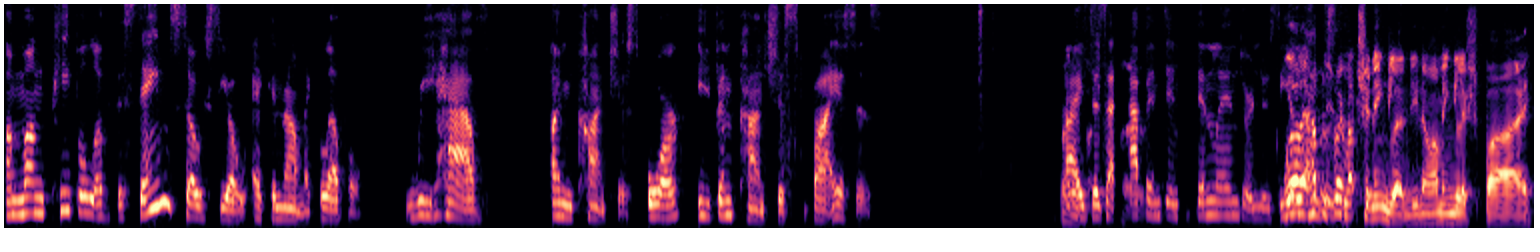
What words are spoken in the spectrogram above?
among people of the same socioeconomic level, we have unconscious or even conscious biases. I, does that so. happen in Finland or New Zealand? Well, it happens very much in England. You know, I'm English by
